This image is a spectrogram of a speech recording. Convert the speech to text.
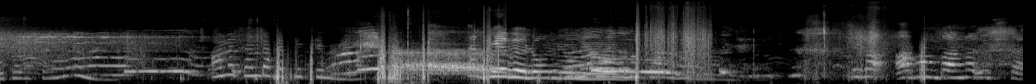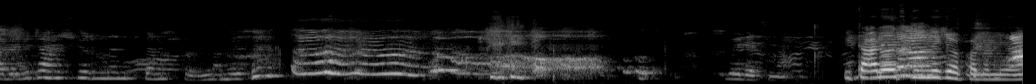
Otobüs oynuyor mu? Ama sen de hak ettin. Ya niye böyle oynuyorsun ya? Seni ahamdan üç tane. Bir tanesi gözümden iki tanesi gözümden böyle. Böylesine. Bir tane etkinlik yapalım ya.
